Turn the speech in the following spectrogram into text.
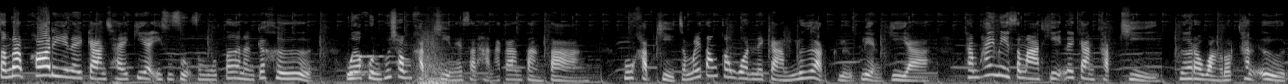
สำหรับข้อดีในการใช้เกียร์ Isuzu Smooter นั้นก็คือ เมื่อคุณผู้ชมขับขี่ในสถานการณ์ต่างๆ ผู้ขับขี่จะไม่ต้องกังวลในการเลือกหรือเปลี่ยนเกียร์ทำให้มีสมาธิในการขับขี่เพื่อระวังรถคันอื่น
